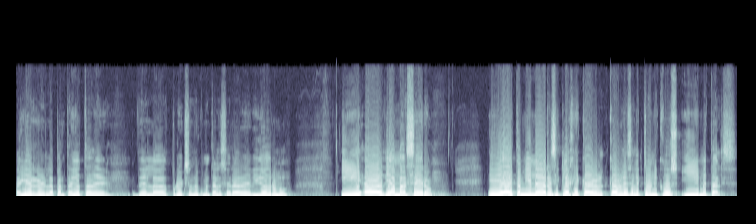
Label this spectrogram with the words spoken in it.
ayer la pantallota de, la proyección documental era de Videódromo, y a Diamacero. Eh, hay también a reciclaje de cables electrónicos y metales.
